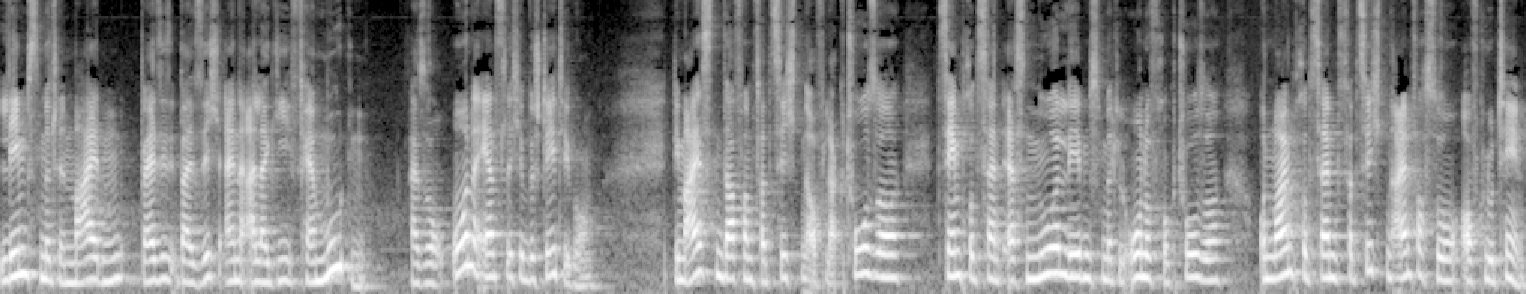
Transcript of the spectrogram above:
Lebensmittel meiden, weil sie bei sich eine Allergie vermuten, also ohne ärztliche Bestätigung. Die meisten davon verzichten auf Laktose, 10 Prozent essen nur Lebensmittel ohne Fructose und 9 Prozent verzichten einfach so auf Gluten.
